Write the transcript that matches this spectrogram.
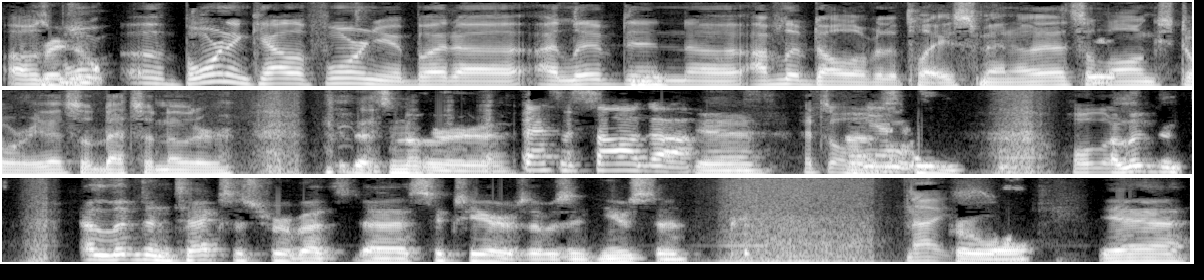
I was Original. born, uh, born in California, but uh, I lived in uh, I've lived all over the place, man. Uh, that's a long story. That's a, that's another That's another. Uh, That's a saga. yeah. that's a Uh, whole, Yeah. whole I lived in I lived in Texas for about uh, six years. I was in Houston nice. for a while. Yeah,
